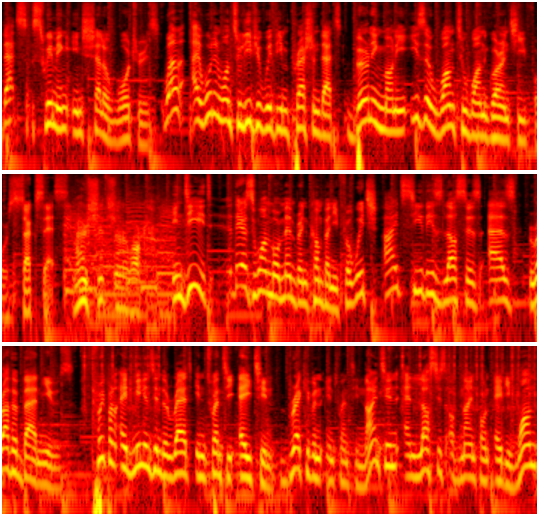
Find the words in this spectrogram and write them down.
that's swimming in shallow waters? Well, I wouldn't want to leave you with the impression that burning money is a one-to-one -one guarantee for success. No shit, Sherlock. Indeed, there's one more membrane company for which I'd see these losses as rather bad news. 3.8 millions in the red in 2018, break-even in 2019, and losses of 9.81,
